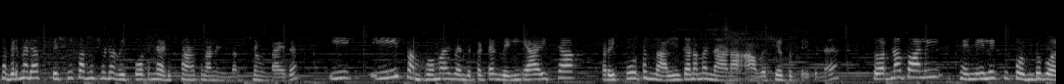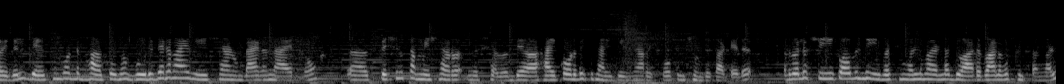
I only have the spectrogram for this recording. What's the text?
ശബരിമല സ്പെഷ്യൽ കമ്മീഷന്റെ റിപ്പോർട്ടിന്റെ അടിസ്ഥാനത്തിലാണ് വിമർശനം ഉണ്ടായത് ഈ ഈ സംഭവവുമായി ബന്ധപ്പെട്ട് വെള്ളിയാഴ്ച റിപ്പോർട്ട് നൽകണമെന്നാണ് ആവശ്യപ്പെട്ടിരിക്കുന്നത്. സ്വർണപാളി ചെന്നൈയിലേക്ക് കൊണ്ടുപോയതിൽ ദേവസ്വം ബോർഡിന്റെ ഭാഗത്തു നിന്ന് ഗുരുതരമായ വീഴ്ചയാണ് ഉണ്ടായതെന്നായിരുന്നു സ്പെഷ്യൽ കമ്മീഷണർ ഹൈക്കോടതിക്ക് നൽകിയിരുന്ന റിപ്പോർട്ടിൽ ചൂണ്ടിക്കാട്ടിയത്. അതുപോലെ ശ്രീകോവിലിന്റെ ഇരുവശങ്ങളിലുമായുള്ള ദ്വാരപാലക ശില്പങ്ങൾ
